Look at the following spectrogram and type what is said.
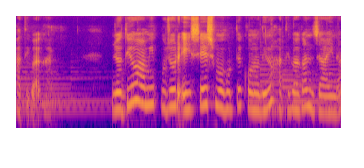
হাতিবাগান। যদিও আমি পুজোর এই শেষ মুহূর্তে কোনোদিনও হাতিবাগান যাই না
